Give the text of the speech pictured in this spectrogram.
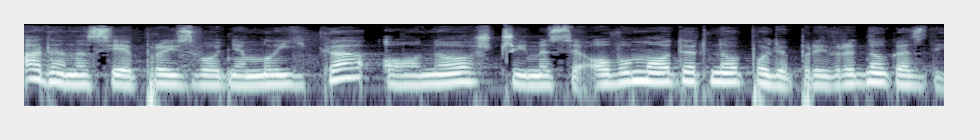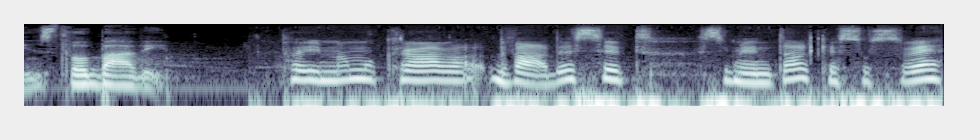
a danas je proizvodnja mlika ono s čime se ovo moderno poljoprivredno gazdinstvo bavi. Pa imamo krava 20, simentalke su sve,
